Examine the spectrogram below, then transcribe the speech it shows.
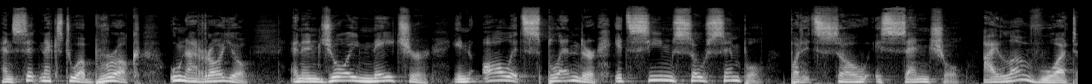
and sit next to a brook, un arroyo, and enjoy nature in all its splendor. It seems so simple, but it's so essential. I love what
